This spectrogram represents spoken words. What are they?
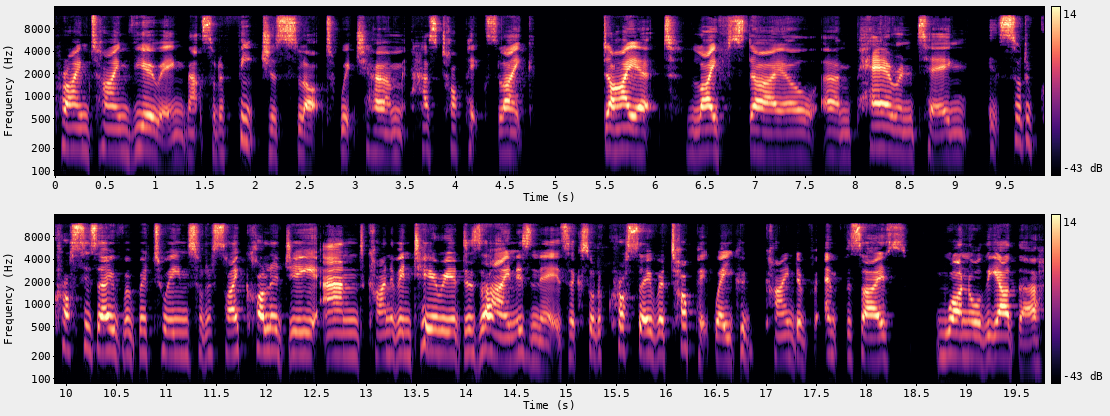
prime time viewing, that sort of feature slot, which um, has topics like diet, lifestyle, um, parenting, it sort of crosses over between sort of psychology and kind of interior design, isn't it? It's a sort of crossover topic where you could kind of emphasize one or the other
